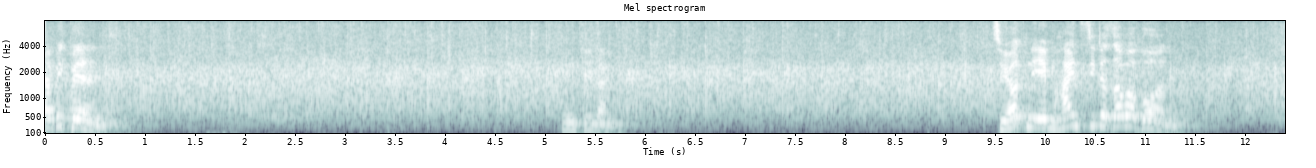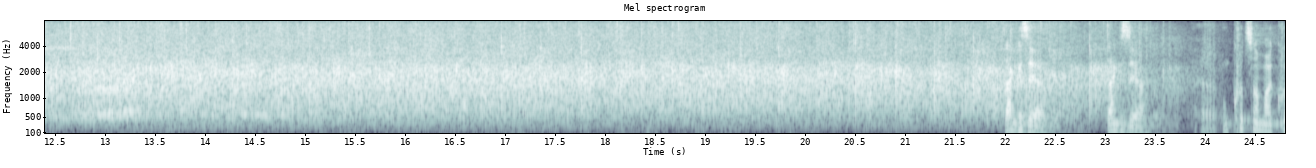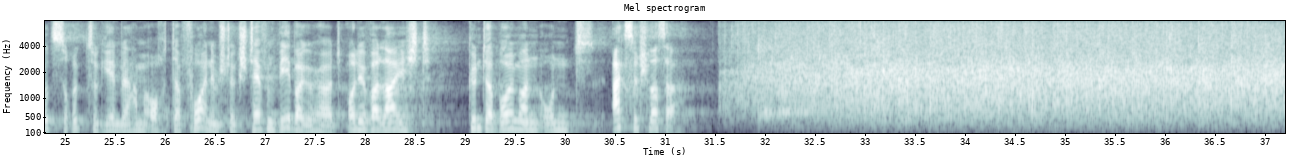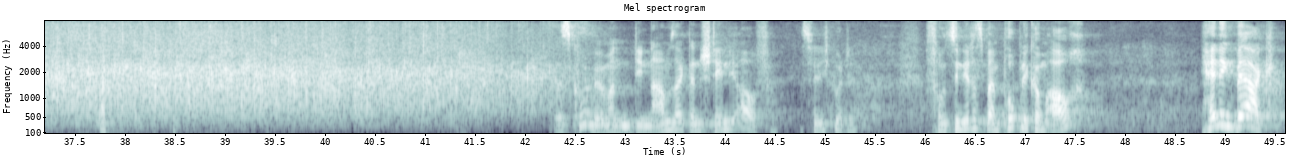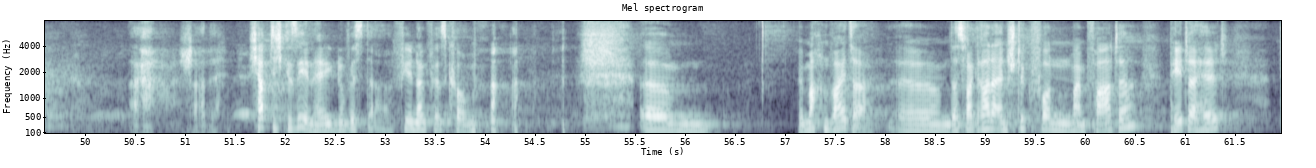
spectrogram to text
HR Big Band. Vielen, vielen Dank. Sie hörten eben Heinz-Dieter Sauerborn. Danke sehr. Danke sehr. Äh, um kurz noch mal kurz zurückzugehen, wir haben auch davor in dem Stück Steffen Weber gehört, Oliver Leicht, Günter Bollmann und Axel Schlosser. Das ist cool, wenn man die Namen sagt, dann stehen die auf. Das finde ich gut. Funktioniert das beim Publikum auch? Henning Berg. Ah, schade. Ich habe dich gesehen, Henning, du bist da. Vielen Dank fürs Kommen. ähm, wir machen weiter. Ähm, das war gerade ein Stück von meinem Vater, Peter Held.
